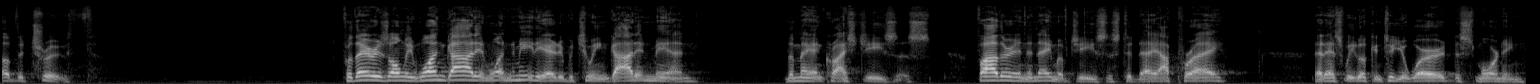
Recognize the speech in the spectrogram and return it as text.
of the truth. For there is only one God and one mediator between God and men, the man Christ Jesus. Father, in the name of Jesus today, I pray that as we look into your word this morning,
